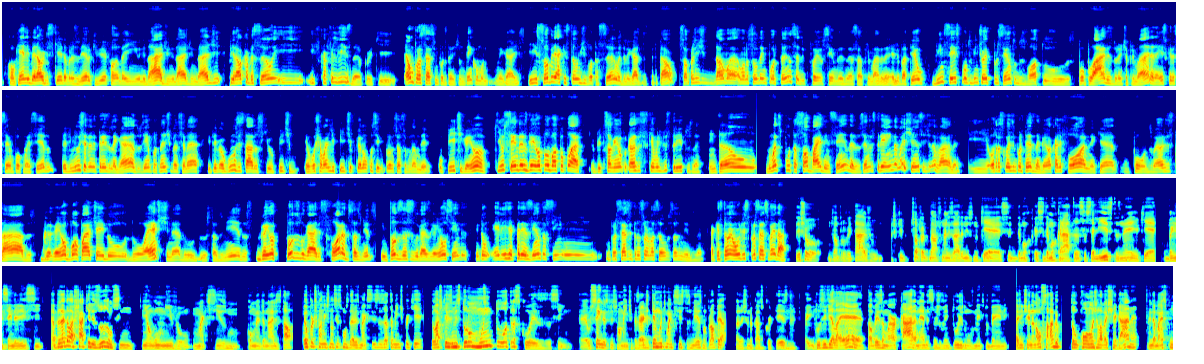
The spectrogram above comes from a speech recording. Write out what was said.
qualquer liberal de esquerda brasileiro que vive falando aí em unidade, unidade, unidade, pirar o cabeção e, e ficar feliz, né? Porque é um processo importante, não tem como negar isso. E sobre a questão de votação e delegados e tal, só pra gente dar uma, uma noção da importância do que foi o Sanders nessa primária, né? Ele bateu 26,28% dos votos populares durante a primária, né? Isso cresceu um pouco mais cedo. Teve 1.073 delegados, e é importante mencionar que teve alguns estados que o Pitt, eu vou chamar ele de Pitt porque eu não consigo pronunciar o sobrenome dele. O Pitt ganhou, que o Sanders ganhou pelo voto popular. O Pitt só ganhou por causa desse esquema de distritos, né? Então, numa disputa só Biden-Sanders, o Sanders teria ainda mais chance de levar, né? E outras coisas importantes, né? Ganhou a Califórnia, que é pô, um dos maiores estados. Ganhou boa parte aí do, do oeste, né? Do, dos Estados Unidos. Ganhou todos os lugares fora dos Estados Unidos. Em todos esses lugares ganhou o Sanders. Então ele representa, assim, um, um processo de transformação dos Estados Unidos, né? A questão é onde esse processo vai dar. Deixa eu, então, aproveitar, Ju. Acho que só para dar uma finalizada nisso no que é esse esses democratas socialistas, né? E o que é o Bernie Sanders em si. Apesar de eu achar que eles usam, sim, em algum nível, um marxismo como média análise e tal, eu particularmente não sei se considero eles marxistas exatamente porque eu acho que eles misturam muito outras coisas, assim. É, o Sanders, principalmente, apesar de ter muito marxistas mesmo, a própria Alexandra Caso Cortez, né? Inclusive, ela é talvez a maior cara, né, dessa juventude do movimento do Bernie. A gente ainda não sabe o quão longe ela vai chegar, né? Ainda mais com,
